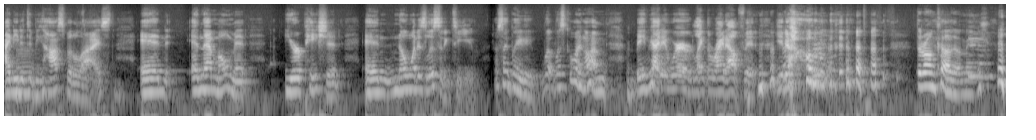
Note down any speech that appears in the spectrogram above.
I needed mm. to be mm. hospitalized. And in that moment, you're a patient and no one is listening to you. I was like, wait, what, what's going on? Maybe I didn't wear like the right outfit, you know? the wrong color, maybe.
